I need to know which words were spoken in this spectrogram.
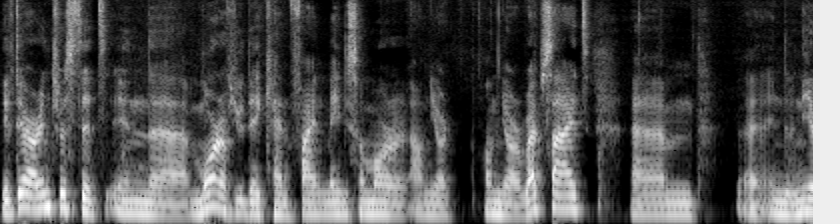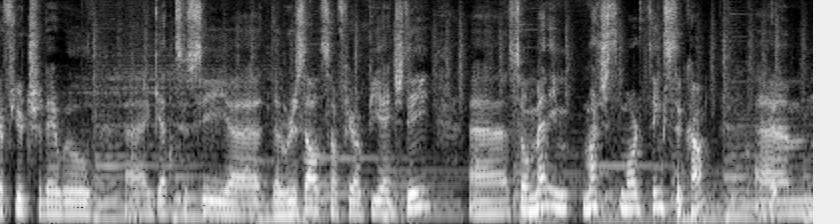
If they are interested in uh, more of you, they can find maybe some more on your on your website. Um, uh, in the near future, they will uh, get to see uh, the results of your PhD. Uh, so many, much more things to come. Um,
